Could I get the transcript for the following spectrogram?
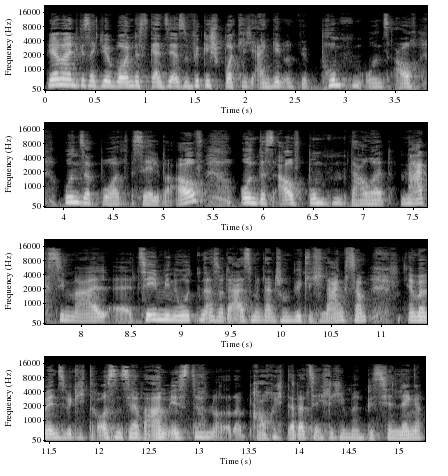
wir haben halt gesagt, wir wollen das Ganze also wirklich sportlich angehen und wir pumpen uns auch unser Board selber auf. Und das Aufpumpen dauert maximal äh, zehn Minuten. Also da ist man dann schon wirklich langsam. Aber wenn es wirklich draußen sehr warm ist, dann brauche ich da tatsächlich immer ein bisschen länger.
